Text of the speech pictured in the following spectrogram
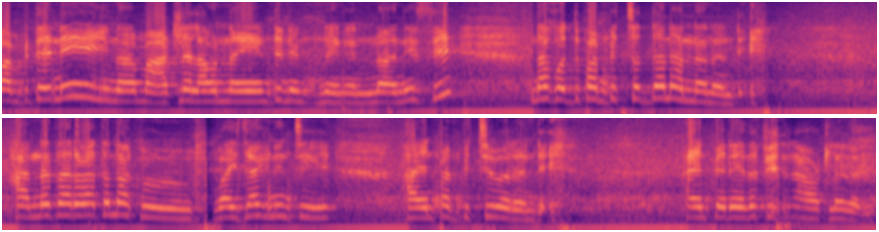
పంపితేనే ఈయన మాటలు ఎలా ఉన్నాయంటే నేను నేను ఎన్నో అనేసి నాకు వద్దు పంపించొద్దని అన్నానండి. అన్న తర్వాత నాకు వైజాగ్ నుంచి ఆయన పంపించేవారండి. ఆయన పేరు ఏదో పేరు రావట్లేదండి.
